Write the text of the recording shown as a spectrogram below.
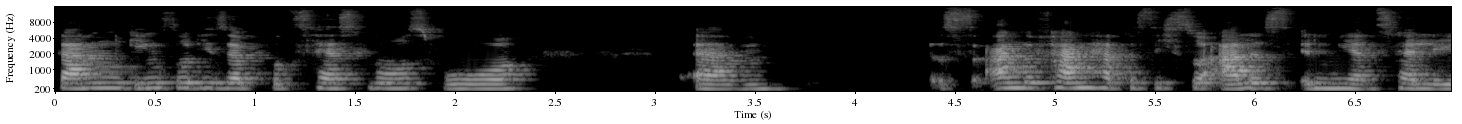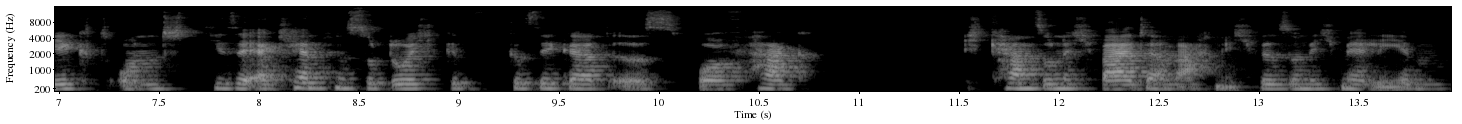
dann ging so dieser Prozess los, wo ähm, es angefangen hat, dass sich so alles in mir zerlegt und diese Erkenntnis so durchgesickert ist, boah, fuck, ich kann so nicht weitermachen, ich will so nicht mehr leben.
